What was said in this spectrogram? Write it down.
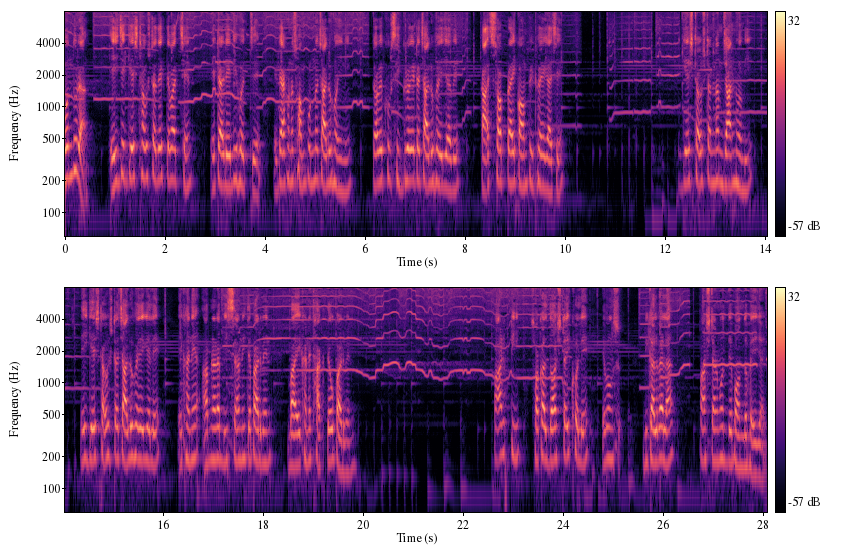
বন্ধুরা, এই যে গেস্ট হাউসটা দেখতে পাচ্ছেন, এটা রেডি হচ্ছে। এটা এখনও সম্পূর্ণ চালু হয়নি, তবে খুব শীঘ্রই এটা চালু হয়ে যাবে। কাজ সব প্রায় কমপ্লিট হয়ে গেছে। গেস্ট হাউসটার নাম জাহ্নবী। এই গেস্ট হাউসটা চালু হয়ে গেলে এখানে আপনারা বিশ্রাম নিতে পারবেন বা এখানে থাকতেও পারবেন। পার্কটি সকাল দশটায় খোলে এবং বিকালবেলা পাঁচটার মধ্যে বন্ধ হয়ে যায়।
